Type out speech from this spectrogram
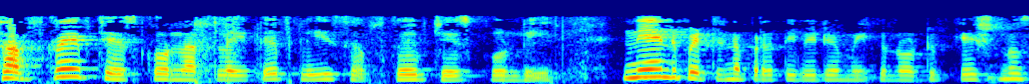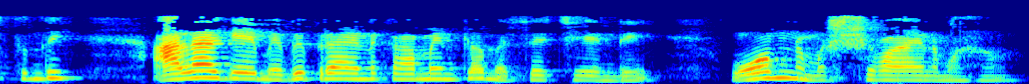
సబ్స్క్రైబ్ చేసుకున్నట్లయితే ప్లీజ్ సబ్స్క్రైబ్ చేసుకోండి. నేను పెట్టిన ప్రతి వీడియో మీకు నోటిఫికేషన్ వస్తుంది. అలాగే మీ అభిప్రాయాన్ని కామెంట్లో మెసేజ్ చేయండి. ఓం నమ శివాయ నమః.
